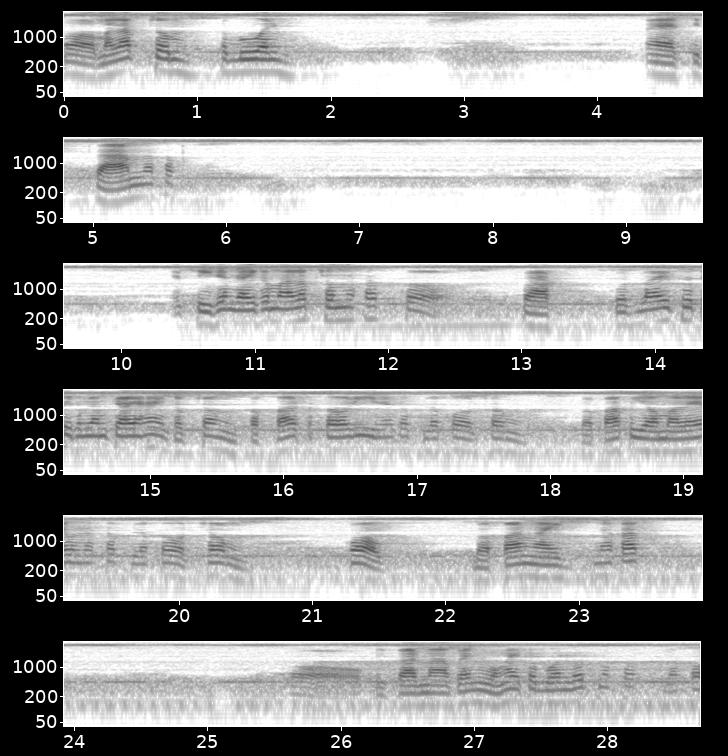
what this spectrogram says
ก็มารับชมกระบวน 83 นะครับ เอฟซีท่านใดเข้ามารับชมนะครับ ก็ฝากกดไลค์เพื่อเป็นกำลังใจให้กับช่องป๊าป๊าสตอรี่นะครับ แล้วก็ช่องป๊าป๊าพยอมมาแล้วนะครับ แล้วก็ช่องก็ป๊าป๊าไงนะครับก็เป็นการมาแฟนห่วงให้ขบวนรถนะครับ แล้วก็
